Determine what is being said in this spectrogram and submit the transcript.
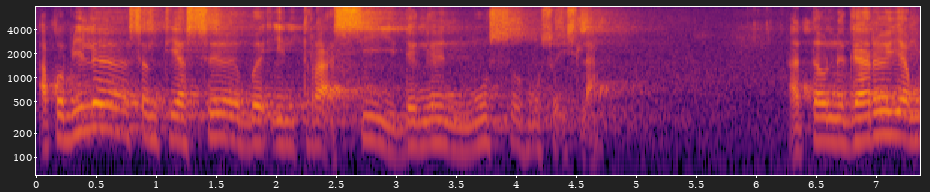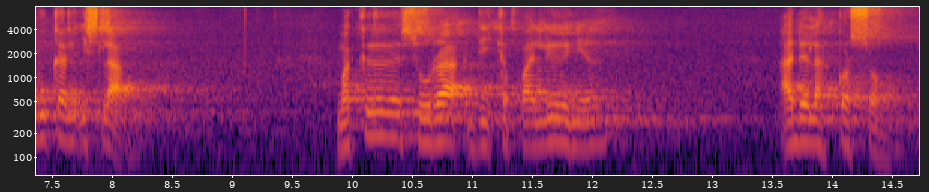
apabila sentiasa berinteraksi dengan musuh-musuh Islam atau negara yang bukan Islam maka surat di kepalanya adalah kosong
